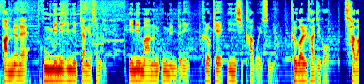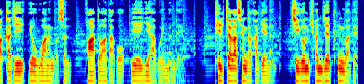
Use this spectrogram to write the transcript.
반면에 국민의힘 입장에서는 이미 많은 국민들이 그렇게 인식하고 있으며 그걸 가지고 사과까지 요구하는 것은 과도하다고 얘기하고 있는데요. 필자가 생각하기에는 지금 현재 통과된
